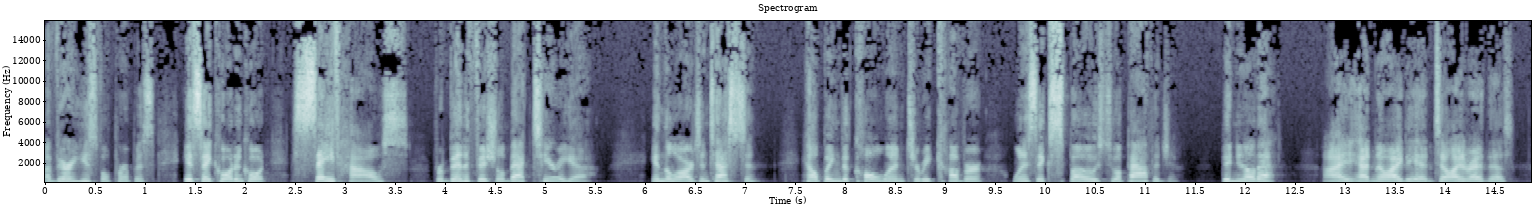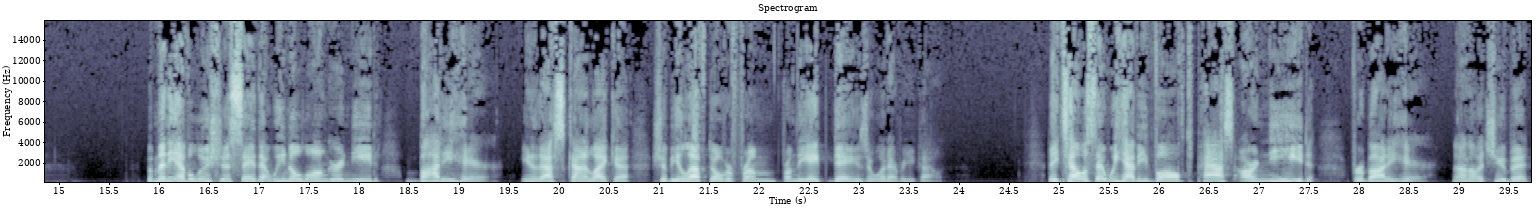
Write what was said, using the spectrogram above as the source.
a very useful purpose. It's a quote unquote safe house for beneficial bacteria in the large intestine, helping the colon to recover when it's exposed to a pathogen. Didn't you know that? I had no idea until I read this. But many evolutionists say that we no longer need body hair You know, that's kind of like a, should be left over from, from the ape days or whatever you call it. They tell us that we have evolved past our need for body hair. I don't know about you, but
